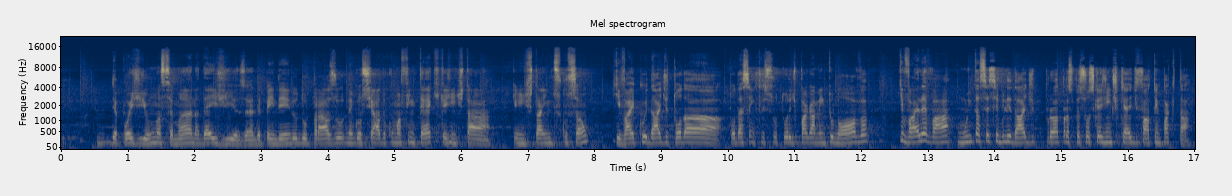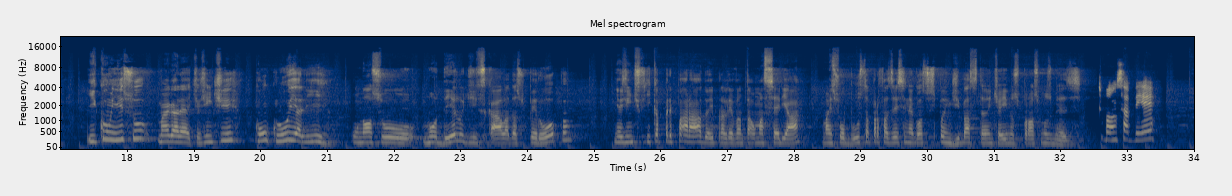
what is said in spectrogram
depois de uma semana, dez dias, né? dependendo do prazo negociado com uma fintech que a gente está que a gente está em discussão, que vai cuidar de toda, toda essa infraestrutura de pagamento nova, que vai levar muita acessibilidade para as pessoas que a gente quer de fato impactar. E com isso, Margarete, a gente conclui ali o nosso modelo de escala da Superopa, e a gente fica preparado aí para levantar uma série A mais robusta para fazer esse negócio expandir bastante aí nos próximos meses. Muito bom saber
